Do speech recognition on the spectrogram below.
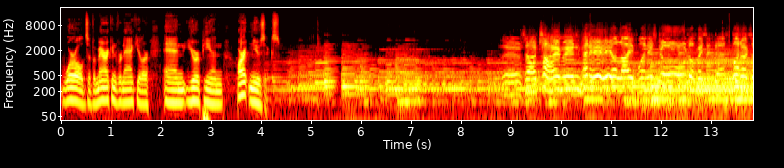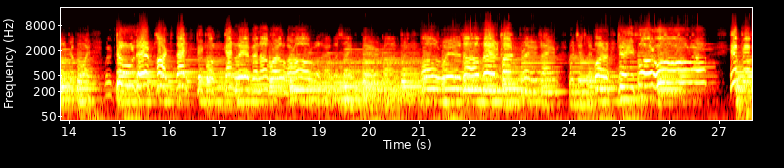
worlds of American vernacular and European art musics. There's a time in many a life when it's due to facing death, but our soldier boy will do their part that people can live in a world where all will have the same. Their conscience always of their country's aim, which is liberty for all. Hip hip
